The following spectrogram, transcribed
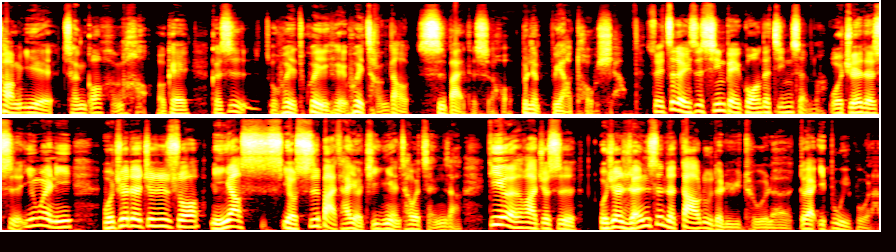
创业成功很好，OK，可是我会会会会尝到失败的时候，不能不要投降。所以这个也是新北国王的精神嘛。我觉得是因为你，我觉得就是说，你要失有失败才有经验，才会成长。第二的话就是，我觉得人生的道路的旅途呢，都要一步一步来，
